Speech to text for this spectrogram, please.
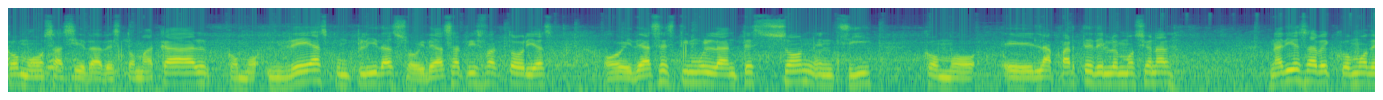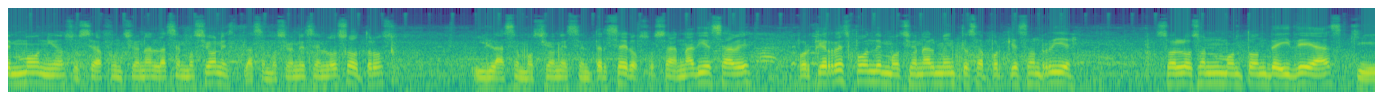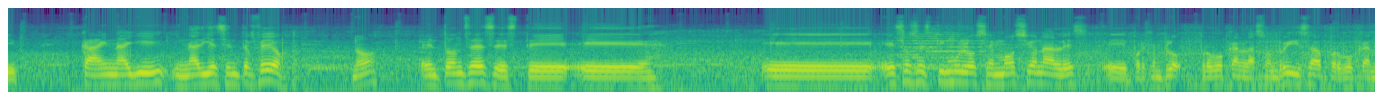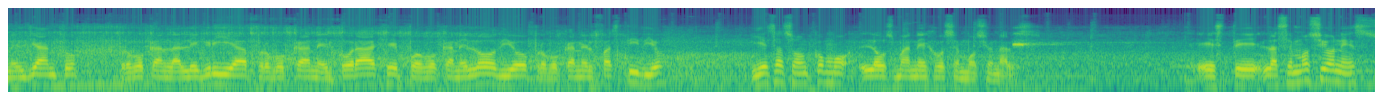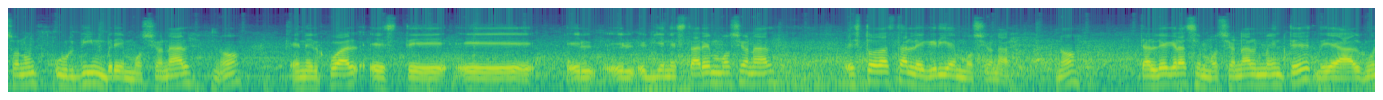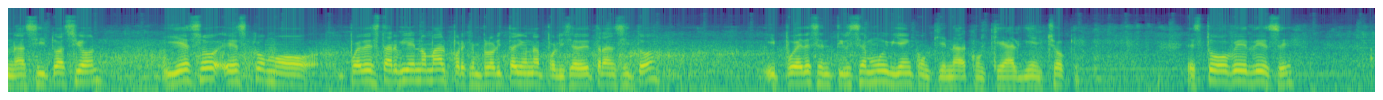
como saciedad estomacal, como ideas cumplidas o ideas satisfactorias o ideas estimulantes, son en sí como eh, la parte de lo emocional. Nadie sabe cómo demonios, o sea, funcionan las emociones, las emociones en los otros, y las emociones en terceros. O sea, nadie sabe por qué responde emocionalmente, o sea, por qué sonríe. Solo son un montón de ideas que caen allí y nadie siente feo, ¿no? Entonces, este, eh, eh, esos estímulos emocionales, eh, por ejemplo, provocan la sonrisa, provocan el llanto, provocan la alegría, provocan el coraje, provocan el odio, provocan el fastidio y esas son como los manejos emocionales. Este, las emociones son un urdimbre emocional, ¿no? En el cual este, eh, el, el, bienestar emocional es toda esta alegría emocional, ¿no? Te alegras emocionalmente de alguna situación y eso es como, puede estar bien o mal, por ejemplo, ahorita hay una policía de tránsito y puede sentirse muy bien con, quien, con que alguien choque. Esto obedece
